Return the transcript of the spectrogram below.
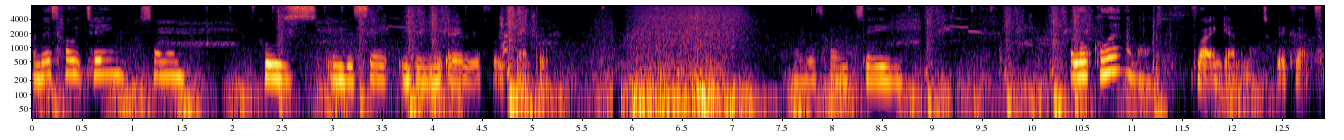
And that's how you tame someone who's in the same in the new area, for example. And that's how you tame a local animal, flying animal to be exact.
